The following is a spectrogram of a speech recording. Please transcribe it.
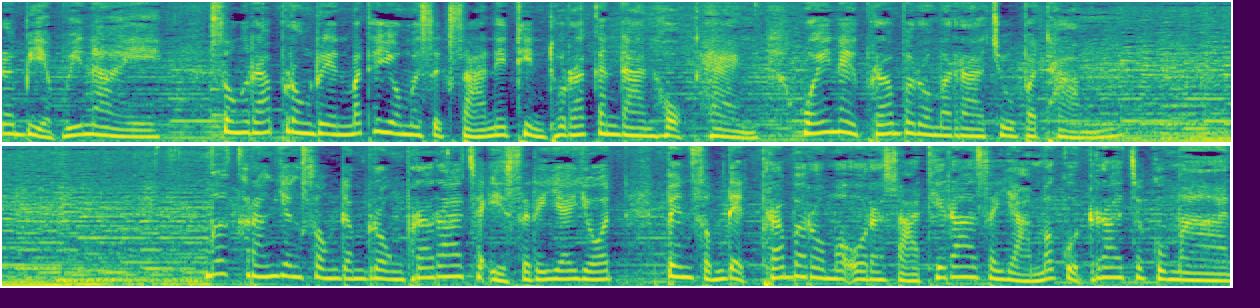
ระเบียบวินัย ทรงรับโรงเรียนมัธยมศึกษาในถิ่นทุรกันดาร6แห่ง ไว้ในพระบรมราชูปถัมภ์ ครั้งยังทรงดำรงพระราชอิสริยยศ เป็นสมเด็จพระบรมโอรสาธิราชสยามกุฎราชกุมาร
